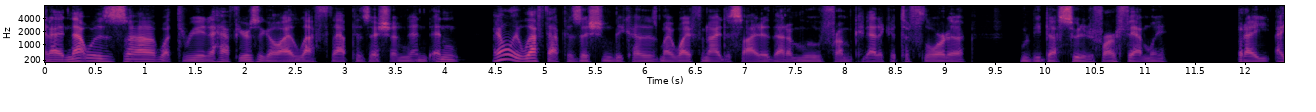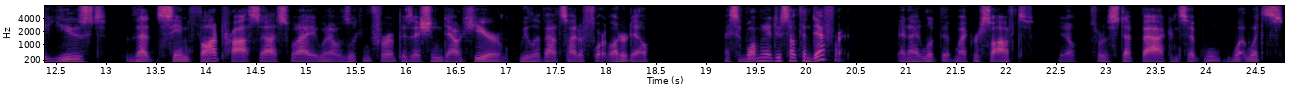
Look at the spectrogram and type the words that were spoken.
And, I, and that was, uh, what, three and a half years ago, I left that position. And, and I only left that position because my wife and I decided that a move from Connecticut to Florida would be best suited for our family. But I, I used that same thought process when I, when I was looking for a position down here. We live outside of Fort Lauderdale. I said, well, I'm going to do something different. And I looked at Microsoft, you know, sort of stepped back and said, well, what, what's,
